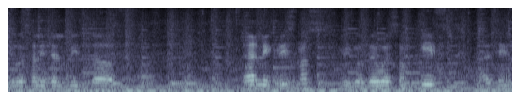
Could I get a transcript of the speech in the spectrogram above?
it was a little bit of early Christmas because there were some gifts, I think.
